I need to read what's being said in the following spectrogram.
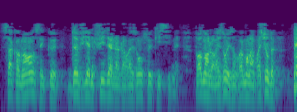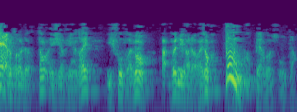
ça commence et que deviennent fidèles à leur raison ceux qui s'y mettent. Pendant leur raison, ils ont vraiment l'impression de perdre leur temps, et j'y reviendrai, il faut vraiment venir à leur raison pour perdre son temps.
